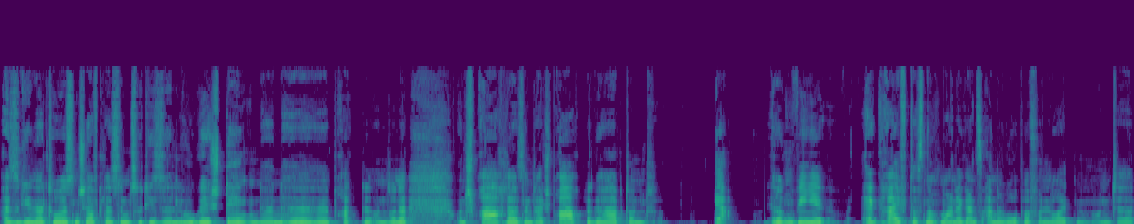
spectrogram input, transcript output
Also die Naturwissenschaftler sind so diese logisch denkenden, Praktik und so, ne? Und Sprachler sind halt sprachbegabt und ja, irgendwie ergreift das nochmal eine ganz andere Gruppe von Leuten. Und äh,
